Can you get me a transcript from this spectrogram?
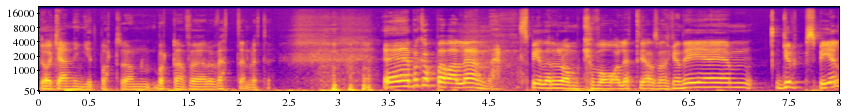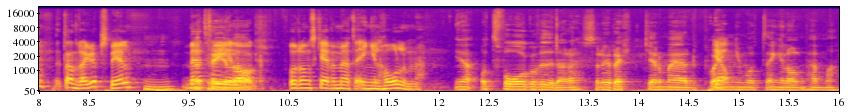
Jag kan inget bortan, bortanför Vättern, vet du. eh, på Kopparvallen spelade de kvalet till Allsvenskan. Det är um, gruppspel, ett andra gruppspel. Mm. Med tre lag. Och de ska även möta Ängelholm. Ja, och två går vidare. Så det räcker med poäng mot Ängelholm hemma.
